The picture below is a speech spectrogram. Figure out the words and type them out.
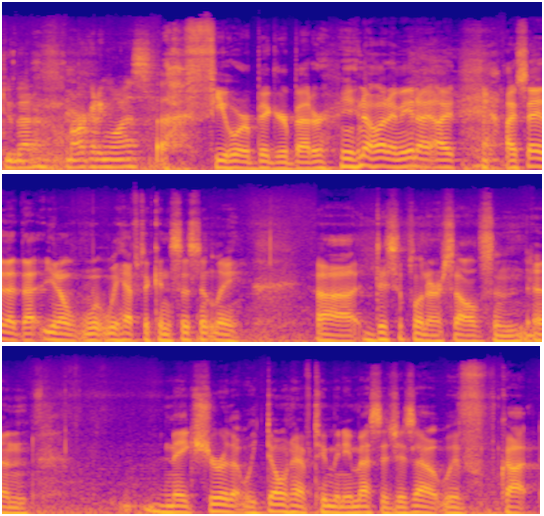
do better marketing wise? Uh, fewer, bigger, better. You know what I mean? I, I, I say that that you know we have to consistently uh, discipline ourselves and, and make sure that we don't have too many messages out. We've got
